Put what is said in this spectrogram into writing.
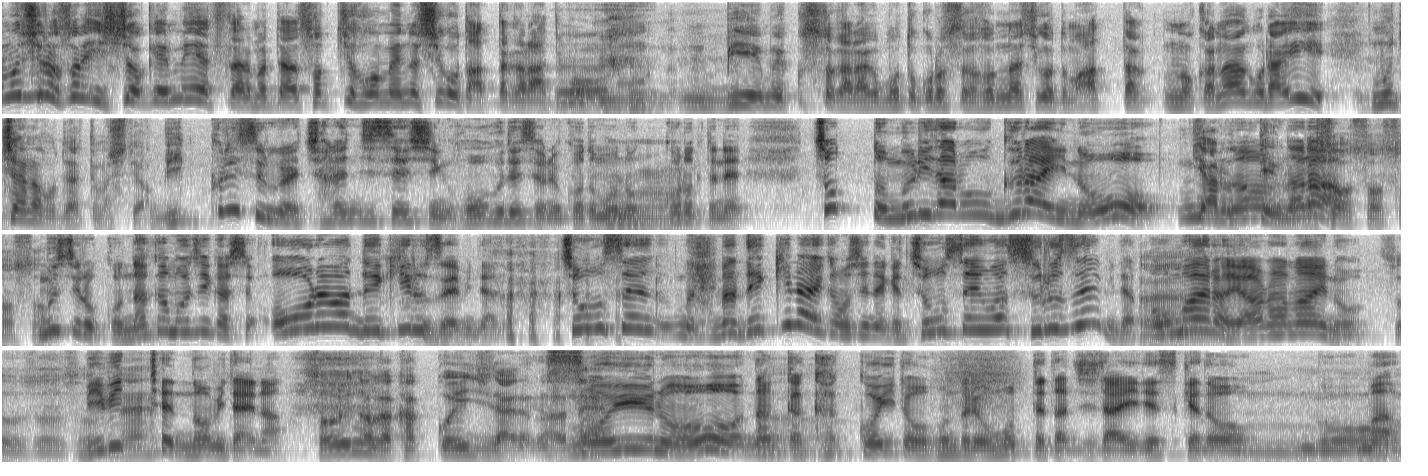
むしろそれ一生懸命やってたらまたそっち方面の仕事あったからってもう BMX とかなんかモトクロスとかそんな仕事もあったのかなぐらい無茶なことやってましたよ、びっくりするぐらいチャレンジ精神豊富ですよね子供の頃ってね、うん、ちょっと無理だろうぐらいのをやるっていうならそうそうそうそう。むしろこう仲間近して俺はできるぜみたいな。挑戦 まあできないかもしれないけど挑戦はするぜみたいな、うん、お前らやらないの？そうそうそう、ね、ビビってんの？みたいな。そういうのがかっこいい時代だからね。そういうのをなんかかっこいいと本当に思ってた時代ですけど、うん、まあ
